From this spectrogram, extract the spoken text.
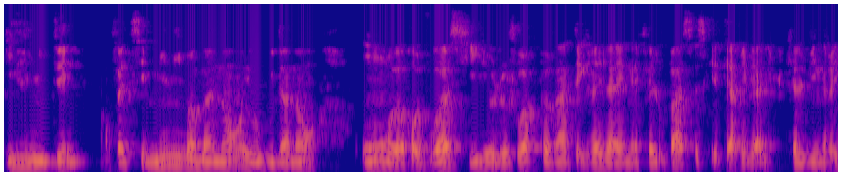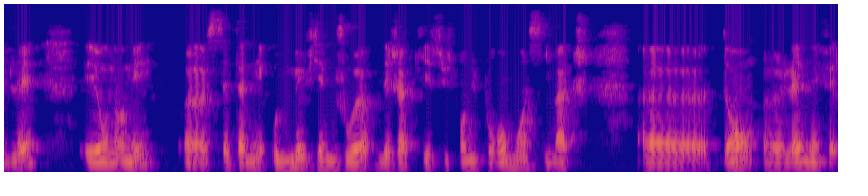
illimitée. En fait, c'est minimum un an et au bout d'un an, on euh, revoit si euh, le joueur peut réintégrer la NFL ou pas. C'est ce qui était arrivé à Calvin Ridley. Et on en est euh, cette année au neuvième joueur déjà qui est suspendu pour au moins six matchs dans la NFL.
